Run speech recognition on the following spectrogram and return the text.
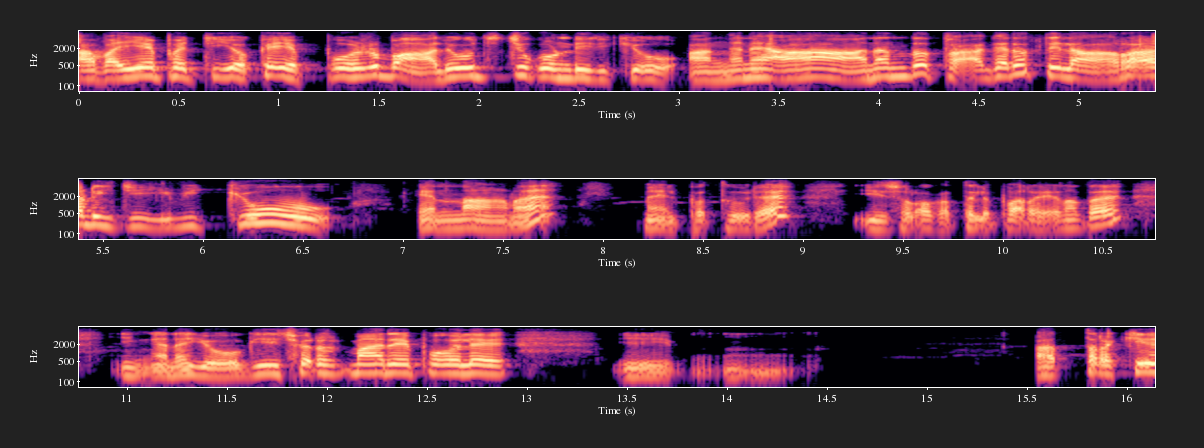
അവയെ പറ്റിയൊക്കെ എപ്പോഴും ആലോചിച്ചു കൊണ്ടിരിക്കൂ. അങ്ങനെ ആ ആനന്ദ സാഗരത്തിൽ ആറാടി ജീവിക്കൂ എന്നാണ് മേൽപ്പത്തൂര് ഈ ശ്ലോകത്തിൽ പറയണത്. ഇങ്ങനെ യോഗീശ്വരന്മാരെ പോലെ ഈ അത്രയ്ക്ക്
